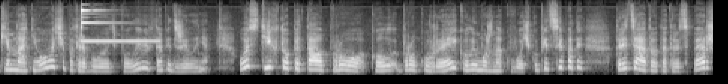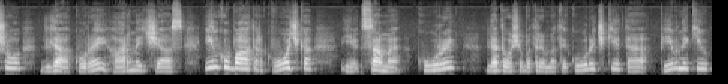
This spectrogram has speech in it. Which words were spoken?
Кімнатні овочі потребують поливів та підживлення. Ось ті, хто питав про, про курей, коли можна квочку підсипати, 30 та 31 для курей гарний час. Інкубатор, квочка, і саме кури. Для того, щоб отримати курочки та півників,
